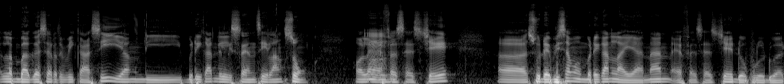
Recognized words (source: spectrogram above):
lembaga sertifikasi yang diberikan lisensi langsung oleh FSSC eh, sudah bisa memberikan layanan FSSC 22.000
